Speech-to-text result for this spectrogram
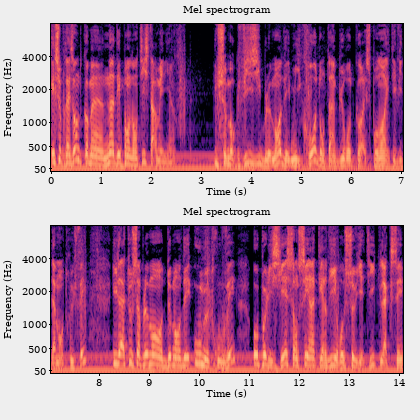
et se présente comme un indépendantiste arménien. Il se moque visiblement des micros dont un bureau de correspondant est évidemment truffé. Il a tout simplement demandé où me trouver aux policiers censés interdire aux soviétiques l'accès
